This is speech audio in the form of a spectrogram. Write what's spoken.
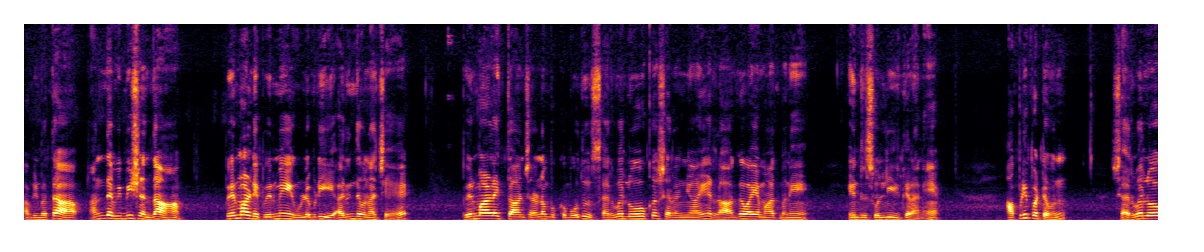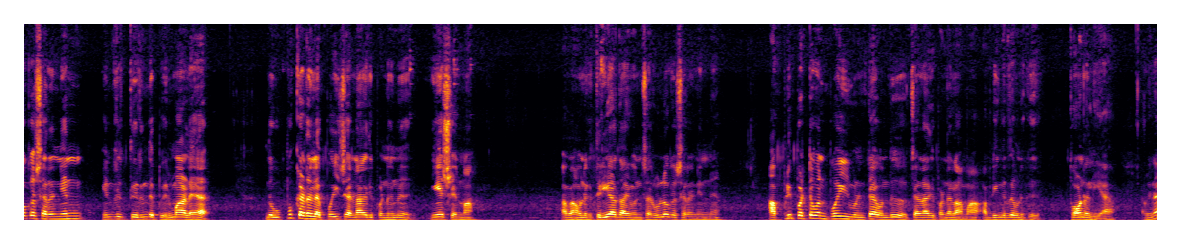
அப்படின்னு பார்த்தா அந்த விபீஷன் தான் பெருமாளுடைய பெருமையை உள்ளபடி அறிந்தவனாச்சே. பெருமாளை தான் சரணம் புக்கும்போது சர்வலோக சரண்யாய ராகவாய மகாத்மனே என்று சொல்லியிருக்கிறானே. அப்படிப்பட்டவன் சர்வலோக சரண்யன் என்று தெரிந்த பெருமாளை இந்த உப்புக்கடலை போய் சரணாகதி பண்ணுன்னு ஏன் சொன்னான் அவன் அவனுக்கு தெரியாதா இவன் சர்வலோக சரண்யன்னு அப்படிப்பட்டவன் போய் இவன்கிட்ட வந்து சரணாகதி பண்ணலாமா? அப்படிங்கிறது அவனுக்கு தோணலையா? அப்படின்னா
